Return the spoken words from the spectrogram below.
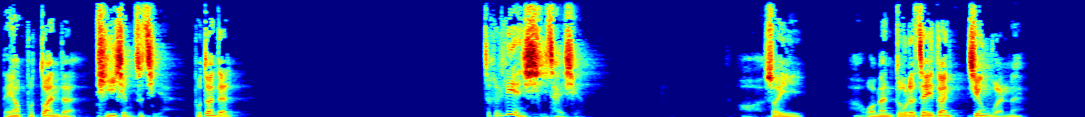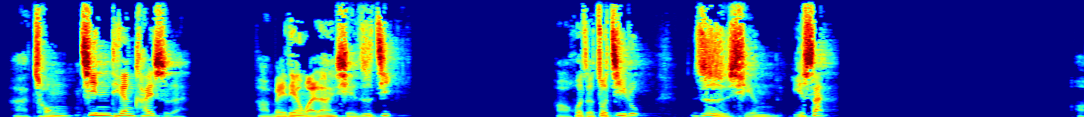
得要不断的提醒自己啊，不断的。这个练习才行啊！所以啊，我们读了这一段经文呢，啊，从今天开始啊，啊，每天晚上写日记啊，或者做记录，日行一善啊。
